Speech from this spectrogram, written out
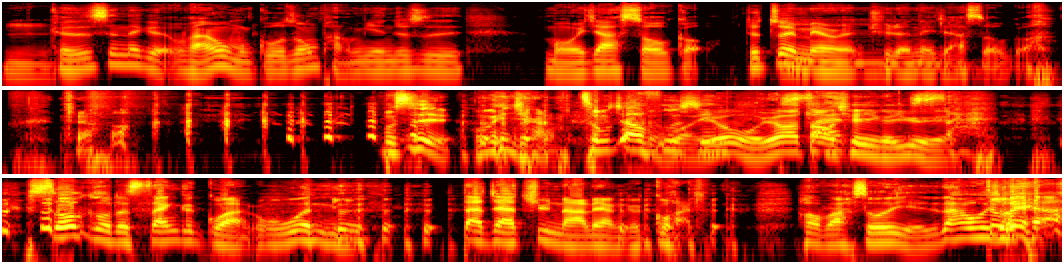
嗯，可是是那个，反正我们国中旁边就是某一家搜狗，就最没有人去的那家搜狗。嗯、然后 不是，我跟你讲，宗教复兴，我又要道歉一个月。搜狗的三个馆，我问你，大家去哪两个馆？好吧，说的也是，大家会说，哎、啊，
